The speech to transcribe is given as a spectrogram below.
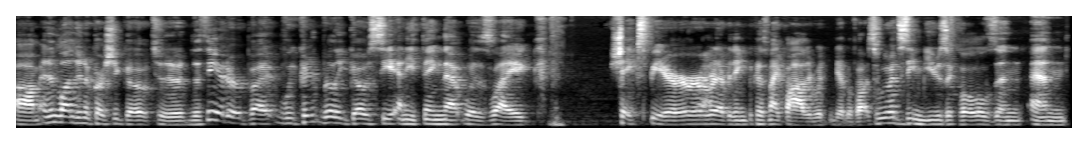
Um, and in London, of course, you go to the theater, but we couldn't really go see anything that was like Shakespeare or everything because my father wouldn't be able to. So we went to see musicals, and and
